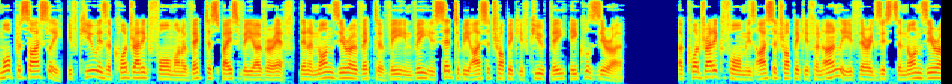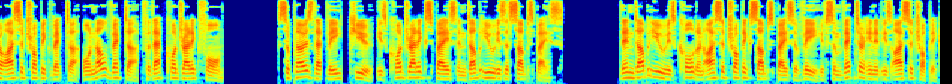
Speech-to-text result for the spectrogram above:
More precisely, if Q is a quadratic form on a vector space V over F, then a non-zero vector V in V is said to be isotropic if Q v equals 0. A quadratic form is isotropic if and only if there exists a non-zero isotropic vector or null vector for that quadratic form. Suppose that V, Q is quadratic space and W is a subspace. Then W is called an isotropic subspace of V if some vector in it is isotropic,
